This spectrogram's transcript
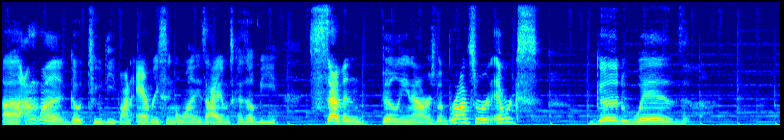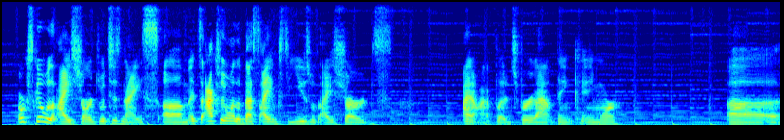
Uh, I don't want to go too deep on every single one of these items because it'll be seven billion hours. But broadsword, it works good with works good with ice shards, which is nice. Um, it's actually one of the best items to use with ice shards. I don't have footage for it, I don't think, anymore. Uh,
